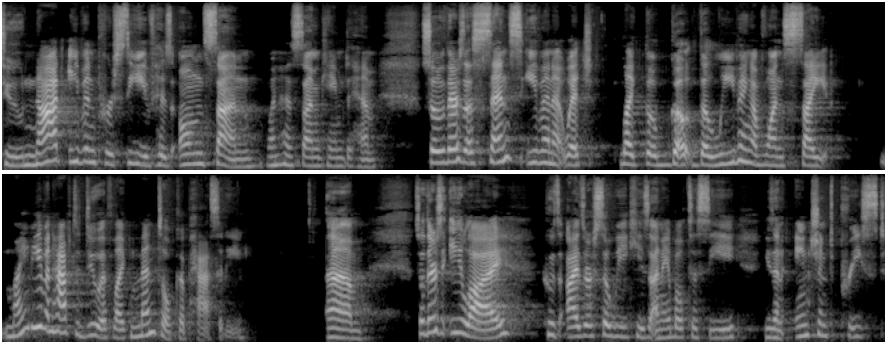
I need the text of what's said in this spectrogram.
to not even perceive his own son when his son came to him. So there's a sense even at which, like the the leaving of one's sight, might even have to do with like mental capacity. Um, so there's Eli, whose eyes are so weak he's unable to see. He's an ancient priest.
